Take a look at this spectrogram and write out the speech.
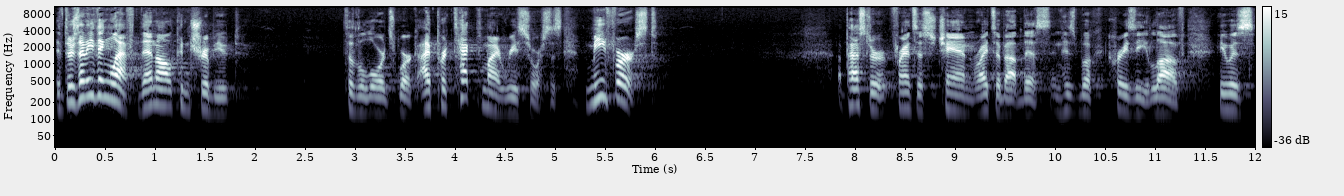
If there's anything left, then I'll contribute to the Lord's work. I protect my resources, me first. Pastor Francis Chan writes about this in his book, Crazy Love. He was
